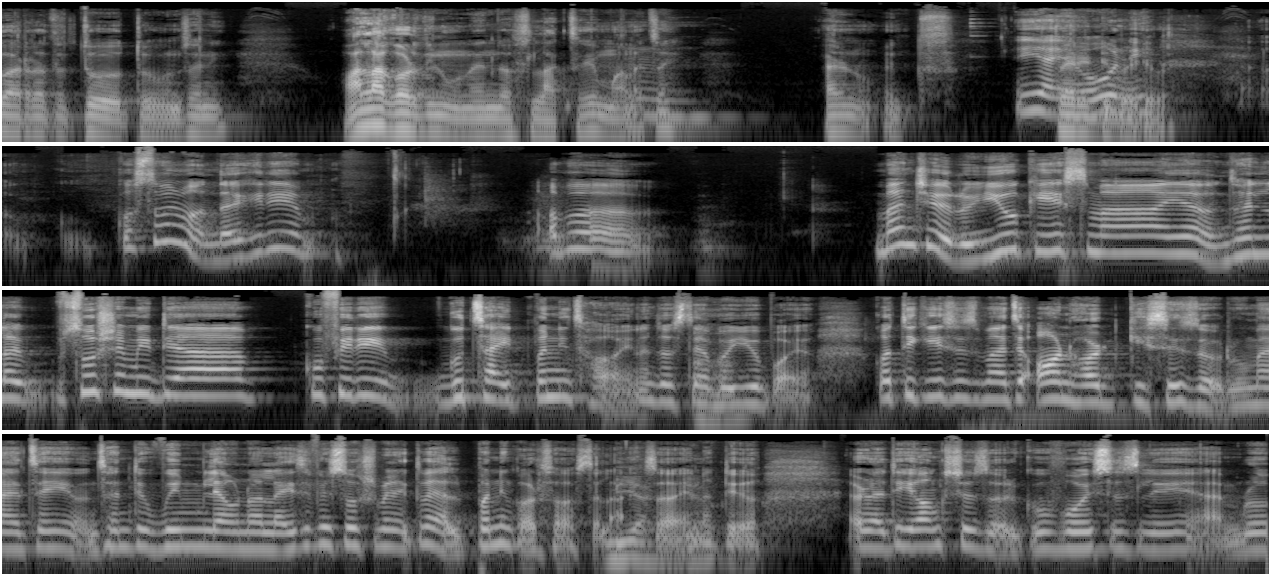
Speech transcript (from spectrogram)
गरेर त त्यो त्यो हुन्छ नि हल्ला गरिदिनु हुँदैन जस्तो लाग्छ कि मलाई चाहिँ। आई नो। इट्स कस्तो पनि भन्दाखेरि अब मान्छेहरू यो केसमा या हुन्छ नि लाइक सोसियल मिडिया को फेरि गुड साइड पनि छ होइन जस्तै अब यो भयो। कति केसेसमा चाहिँ अनहर्ड केसेसहरूमा चाहिँ हुन्छ नि त्यो विम ल्याउनलाई चाहिँ फेरि सोसियल मिडिया एकदमै हेल्प पनि गर्छ जस्तो लाग्छ होइन त्यो एउटा त्यो यङ्स्टर्सहरूको भोइसेसले हाम्रो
